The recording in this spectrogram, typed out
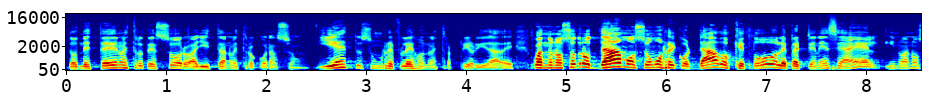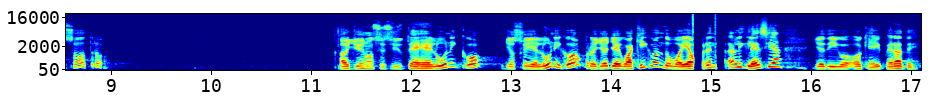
Donde esté nuestro tesoro, allí está nuestro corazón. Y esto es un reflejo de nuestras prioridades. Cuando nosotros damos, somos recordados que todo le pertenece a Él y no a nosotros yo no sé si usted es el único, yo soy el único, pero yo llego aquí cuando voy a ofrendar a la iglesia, yo digo, ok, espérate,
